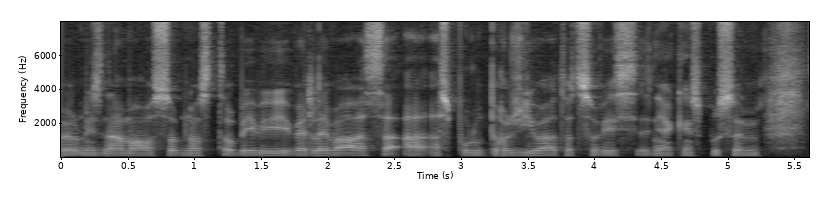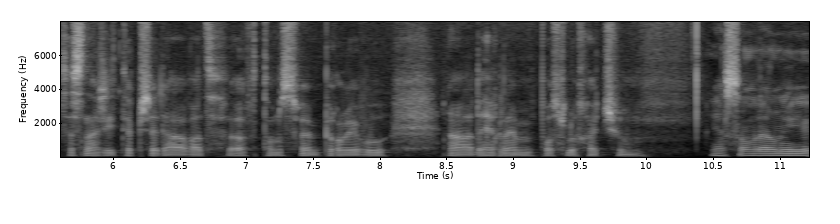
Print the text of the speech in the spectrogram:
velmi známá osobnost, objeví vedle vás a, a spolu prožívá to, co vy nějakým způsobem se snažíte předávat v tom svém projevu nádherným posluchačům? Ja som veľmi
